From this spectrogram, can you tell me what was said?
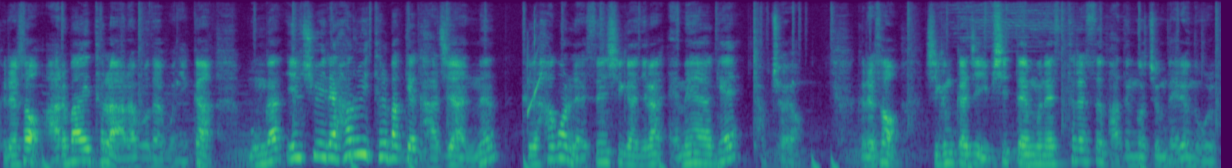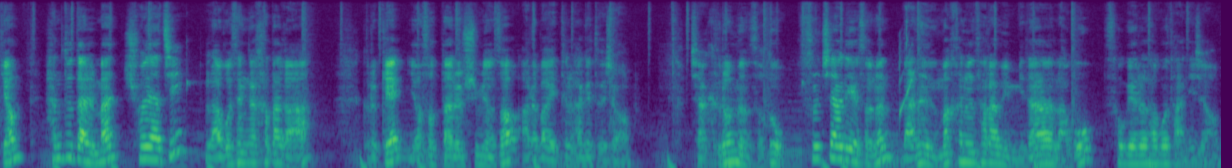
그래서 아르바이트를 알아보다 보니까 뭔가 일주일에 하루 이틀밖에 가지 않는 그 학원 레슨 시간이랑 애매하게 겹쳐요. 그래서 지금까지 입시 때문에 스트레스 받은 것 좀 내려놓을 겸 한두 달만 쉬어야지 라고 생각하다가 그렇게 여섯 달을 쉬면서 아르바이트를 하게 되죠. 자 그러면서도 술자리에서는 나는 음악하는 사람입니다 라고 소개를 하고 다니죠.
